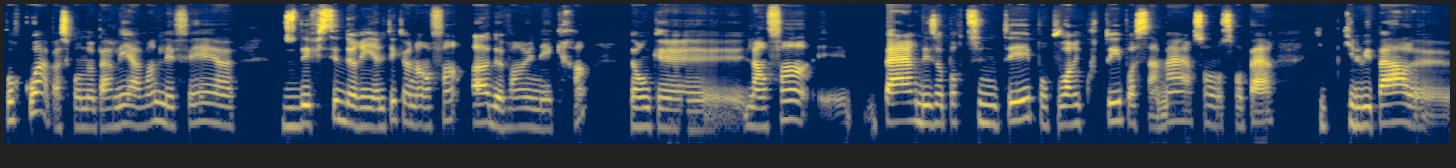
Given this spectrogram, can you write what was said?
Pourquoi? Parce qu'on a parlé avant de l'effet euh, du déficit de réalité qu'un enfant a devant un écran. Donc, euh, l'enfant perd des opportunités pour pouvoir écouter pas sa mère, son, son père, qui, lui parle. Euh,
